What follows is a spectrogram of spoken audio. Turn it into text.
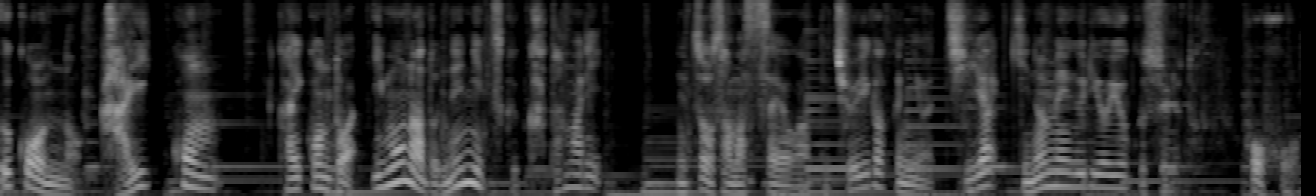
ウコンの開根。開根とは芋など根につく塊。熱を冷ます作用があって中医学には血や気の巡りを良くすると。方法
